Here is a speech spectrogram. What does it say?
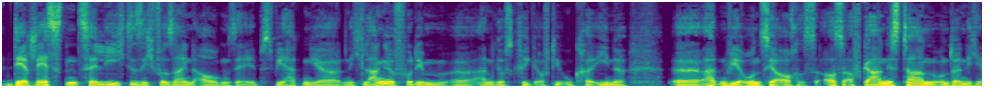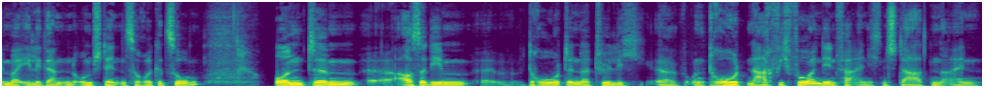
der Westen zerlegte sich vor seinen Augen selbst. Wir hatten ja nicht lange vor dem äh, Angriffskrieg auf die Ukraine, äh, hatten wir uns ja auch aus, aus Afghanistan unter nicht immer eleganten Umständen zurückgezogen. Und ähm, äh, außerdem äh, drohte natürlich äh, und droht nach wie vor in den Vereinigten Staaten ein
